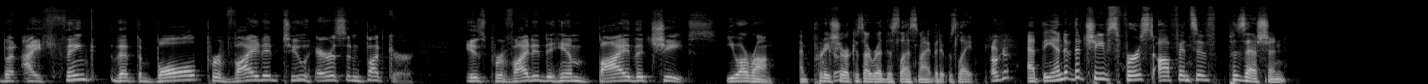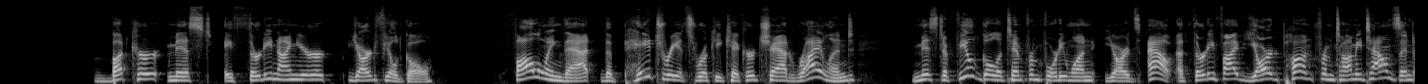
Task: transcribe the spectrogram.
But I think that the ball provided to Harrison Butker is provided to him by the Chiefs. You are wrong. I'm pretty sure because I read this last night, but it was late. Okay. At the end of the Chiefs' first offensive possession, Butker missed a 39 year yard field goal. Following that, the Patriots rookie kicker, Chad Ryland, missed a field goal attempt from 41 yards out. A 35 yard punt from Tommy Townsend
